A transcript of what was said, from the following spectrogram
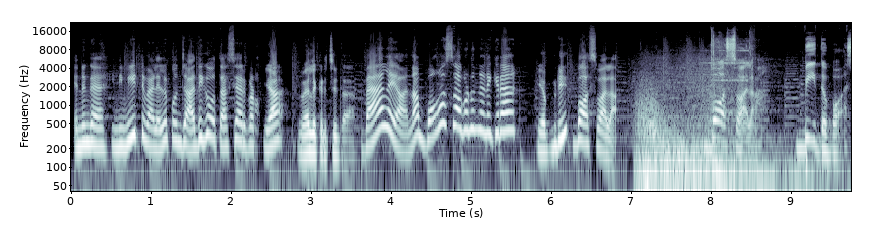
என்னங்க இனி வீட்டு வேலையில கொஞ்சம் அதிக ஒத்தாசையா இருக்கணும். ஏன் வேலை கிடைச்சிதா? வேலையா நான் பாஸ் ஆகணும்னு நினைக்கிறேன். எப்படி? Boss Wala. Boss Wala. Be the boss.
